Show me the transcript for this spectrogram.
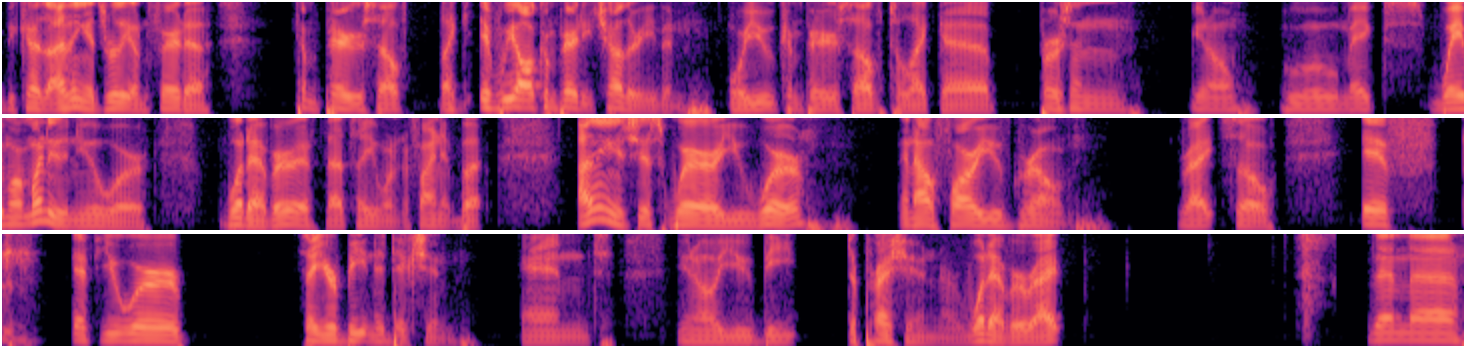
Because I think it's really unfair to compare yourself like if we all compared each other even or you compare yourself to like a person you know who makes way more money than you or whatever if that's how you want to define it. But i think it's just where you were and how far you've grown right? So if if you were say you're beating addiction and you know you beat depression or whatever right? Then uh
